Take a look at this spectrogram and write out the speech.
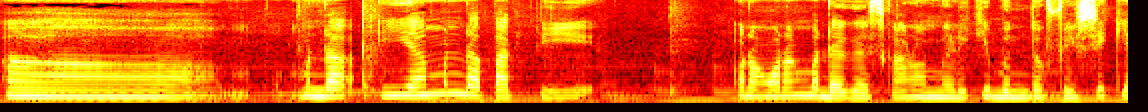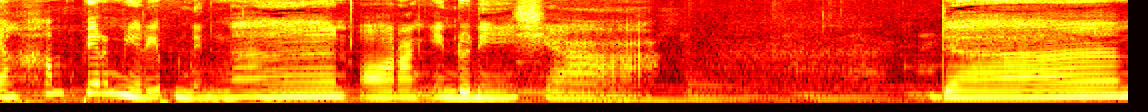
uh, menda ia mendapati orang-orang Madagaskar memiliki bentuk fisik yang hampir mirip dengan orang Indonesia dan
